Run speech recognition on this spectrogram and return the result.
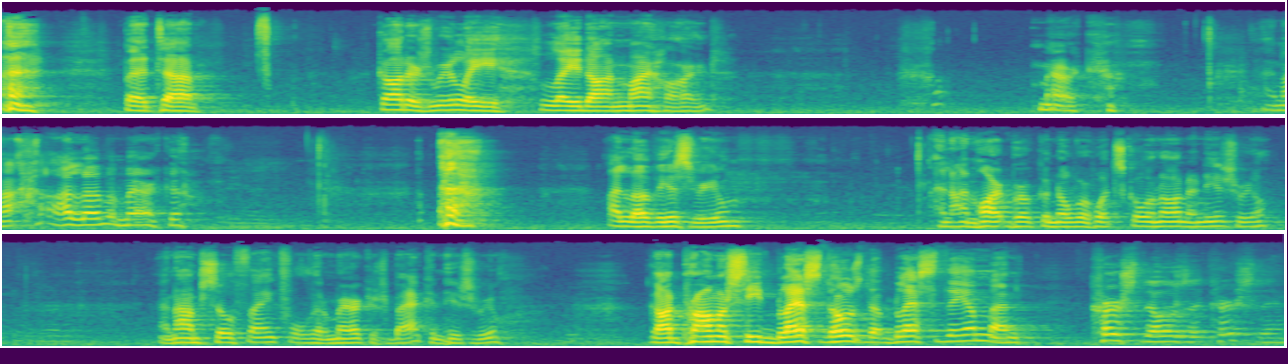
but uh, God has really laid on my heart America. And I, I love America. I love Israel. And I'm heartbroken over what's going on in Israel. And I'm so thankful that America's back in Israel. God promised He'd bless those that bless them and curse those that curse them.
